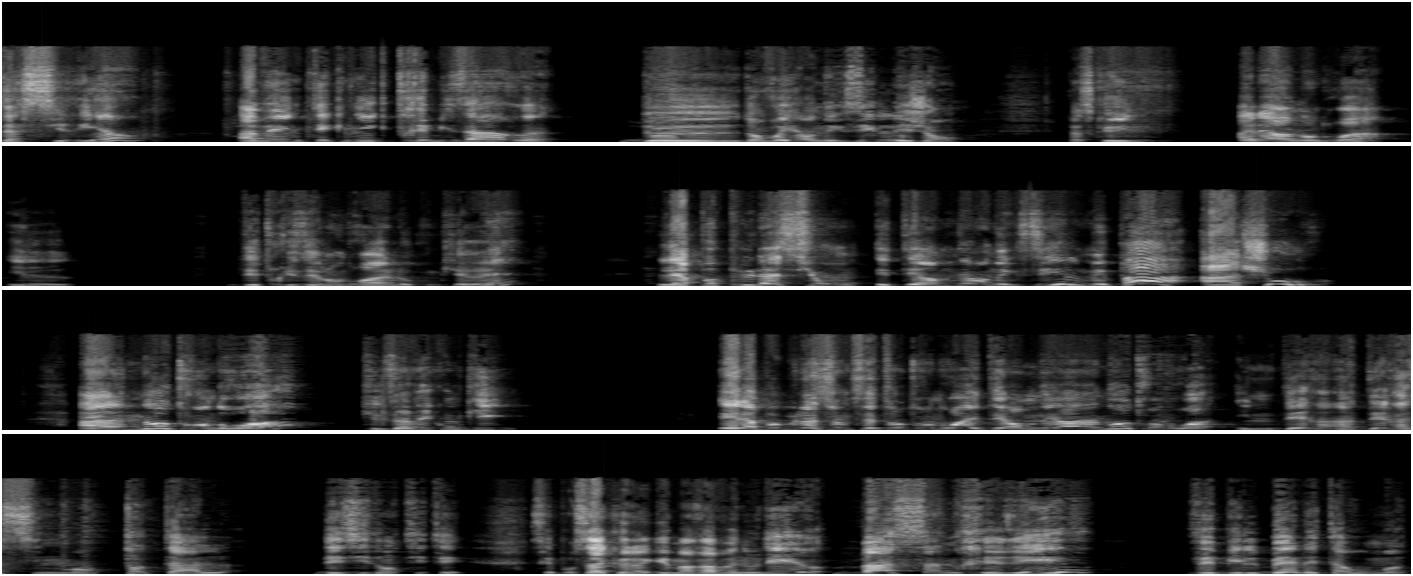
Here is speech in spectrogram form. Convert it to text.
Assyriens avaient une technique très bizarre de, d'envoyer en exil les gens. Parce qu'ils allaient à un endroit, ils détruisaient l'endroit et le conquéraient. La population était emmenée en exil, mais pas à Achour, à un autre endroit qu'ils avaient conquis. et la population de cet autre endroit était emmenée à un autre endroit, un déracinement total des identités. C'est pour ça que la Gemara va nous dire Basan Cheriv vebilbel et Taumot.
